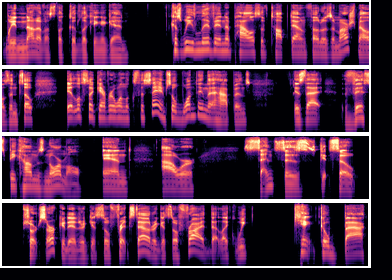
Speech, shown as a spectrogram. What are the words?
we none of us look good looking again. Because we live in a palace of top down photos and marshmallows. And so it looks like everyone looks the same. So one thing that happens is that this becomes normal and our senses get so short circuited or get so fritzed out or get so fried that like we can't go back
